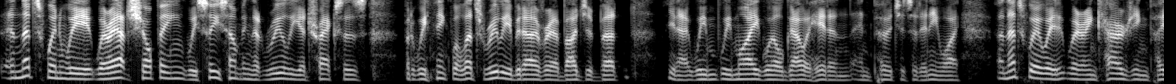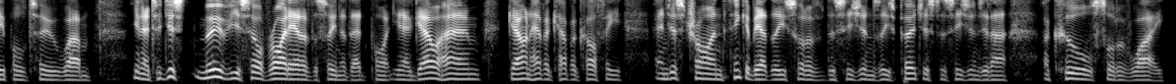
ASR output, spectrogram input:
And that's when we're, we're out shopping, we see something that really attracts us, but we think, well, that's really a bit over our budget, but you know, we, we may well go ahead and, and purchase it anyway. And that's where we're, we're encouraging people to, um, you know, to just move yourself right out of the scene at that point. You know, go home, go and have a cup of coffee, and just try and think about these sort of decisions, these purchase decisions in a, a cool sort of way.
